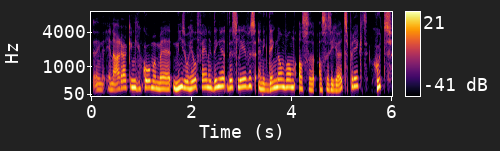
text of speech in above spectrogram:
in, in aanraking gekomen met niet zo heel fijne dingen des levens. En ik denk dan van, als ze, als ze zich uitspreekt, goed.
